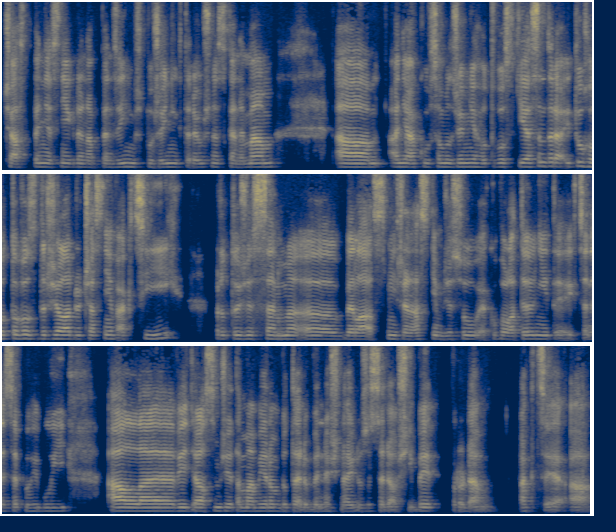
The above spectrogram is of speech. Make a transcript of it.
část peněz někde na penzijním spoření, které už dneska nemám, a, a nějakou samozřejmě hotovostí. Já jsem teda i tu hotovost držela dočasně v akcích, protože jsem uh, byla smířená s tím, že jsou jako volatilní, ty jejich ceny se pohybují ale věděla jsem, že je tam mám jenom do té doby, než najdu zase další byt, prodám akcie a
